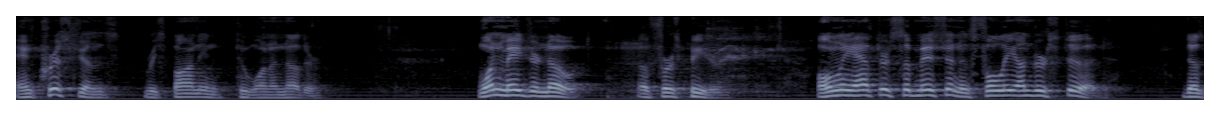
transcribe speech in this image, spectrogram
and Christians responding to one another. One major note of 1 Peter only after submission is fully understood does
